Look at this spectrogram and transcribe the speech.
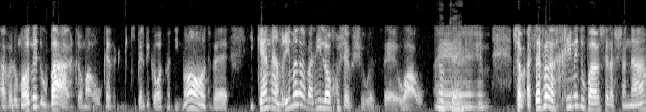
אבל הוא מאוד מדובר, כלומר הוא כזה קיבל ביקורות מדהימות, וכן מהמרים עליו, אני לא חושב שהוא איזה וואו. אוקיי. אה, עכשיו, הספר הכי מדובר של השנה,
